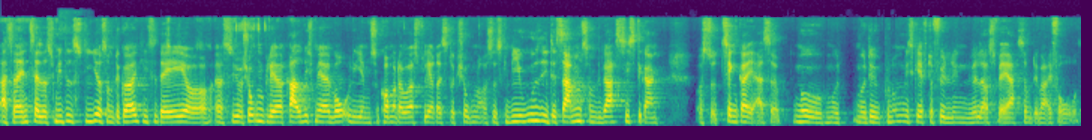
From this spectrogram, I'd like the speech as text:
altså antallet af smittede stiger, som det gør i disse dage, og, og situationen bliver gradvist mere alvorlig, jamen, så kommer der jo også flere restriktioner, og så skal vi ud i det samme, som vi var sidste gang. Og så tænker jeg, altså, må, må, må det økonomiske efterfølgende vel også være, som det var i foråret.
